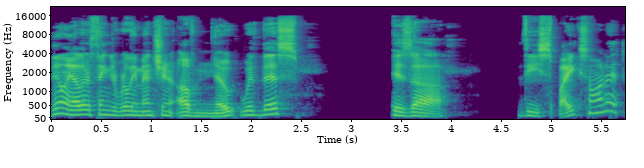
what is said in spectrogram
The only other thing to really mention of note with this is uh the spikes on it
